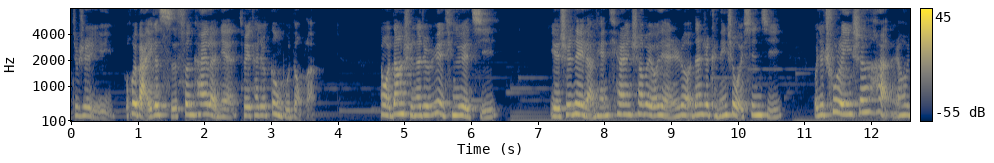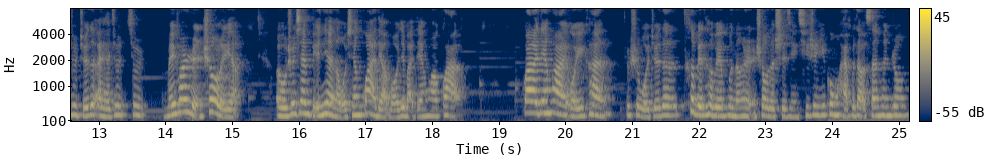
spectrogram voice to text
就是会把一个词分开了念，所以他就更不懂了。那我当时呢，就越听越急。也是那两天天稍微有点热，但是肯定是我心急，我就出了一身汗，然后就觉得哎呀，就就没法忍受了一样。呃，我说先别念了，我先挂掉吧，我就把电话挂了。挂了电话，我一看，就是我觉得特别特别不能忍受的事情，其实一共还不到三分钟。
